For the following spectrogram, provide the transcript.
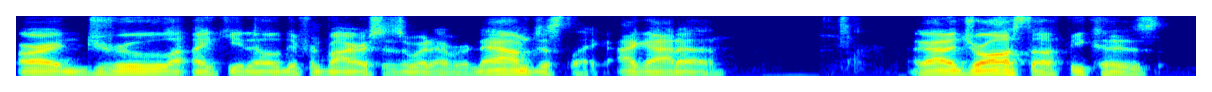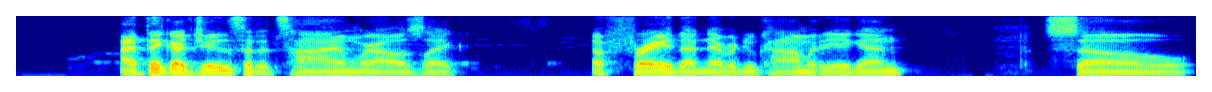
or I drew like you know different viruses or whatever. Now I'm just like I gotta I gotta draw stuff because I think I drew this at a time where I was like afraid that I'd never do comedy again. So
